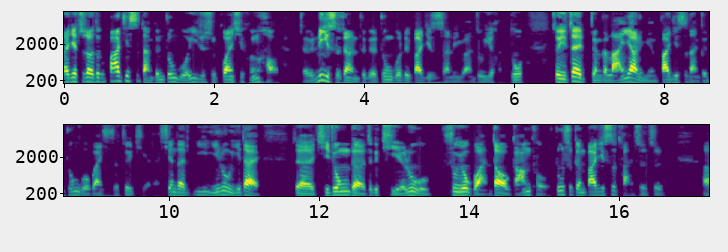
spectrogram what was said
大家知道这个巴基斯坦跟中国一直是关系很好的。这个历史上，这个中国对巴基斯坦的援助也很多，所以在整个南亚里面，巴基斯坦跟中国关系是最铁的。现在一一路一带，呃，其中的这个铁路输油管道、港口都是跟巴基斯坦是是啊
